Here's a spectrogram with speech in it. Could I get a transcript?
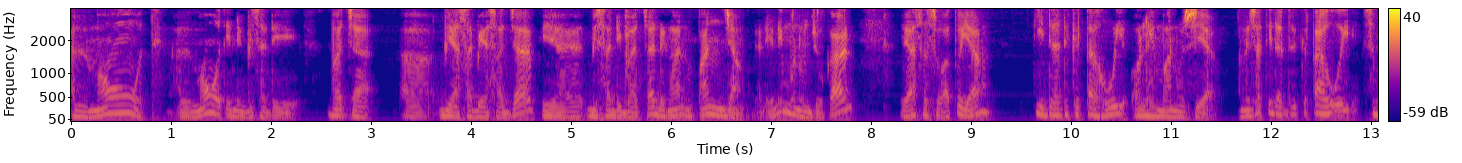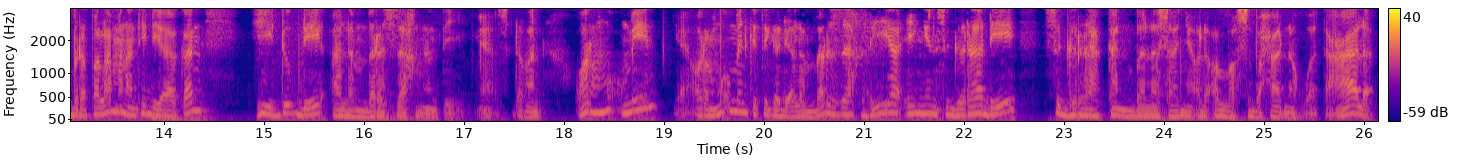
Al maut al maut ini bisa dibaca uh, biasa-biasa saja ya, bisa dibaca dengan panjang. Dan ini menunjukkan ya sesuatu yang tidak diketahui oleh manusia. Manusia tidak diketahui seberapa lama nanti dia akan hidup di alam barzah nanti. Ya sedangkan orang mukmin ya orang mukmin ketika di alam barzah dia ingin segera disegerakan balasannya oleh Allah Subhanahu wa taala.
